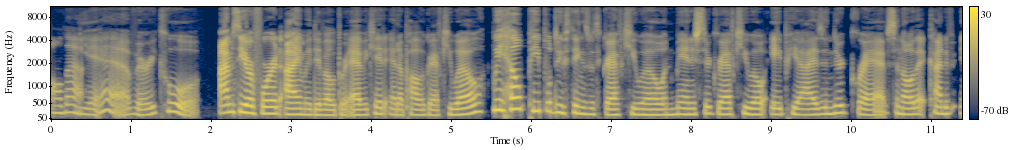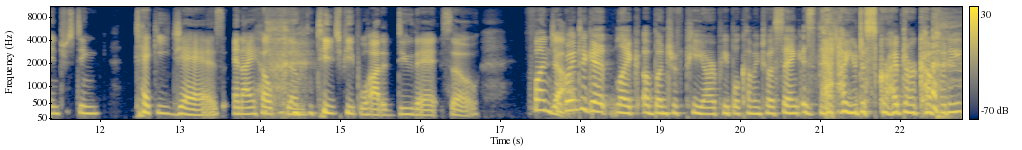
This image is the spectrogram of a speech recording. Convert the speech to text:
all that. Yeah, very cool. I'm Ceora Ford. I'm a developer advocate at Apollo GraphQL. We help people do things with GraphQL and manage their GraphQL APIs and their graphs and all that kind of interesting techie jazz. And I help them teach people how to do that. So fun job. We're going to get like a bunch of PR people coming to us saying, "Is that how you described our company?"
